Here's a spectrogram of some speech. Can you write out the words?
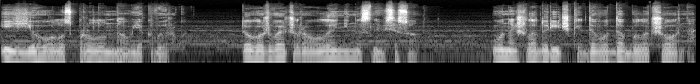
і її голос пролунав як вирок. Того ж вечора Олені наснився сон. Вона йшла до річки, де вода була чорна,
